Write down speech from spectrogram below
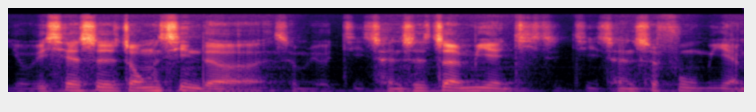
有一些是中性的，什么有几成是正面，几几成是负面。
